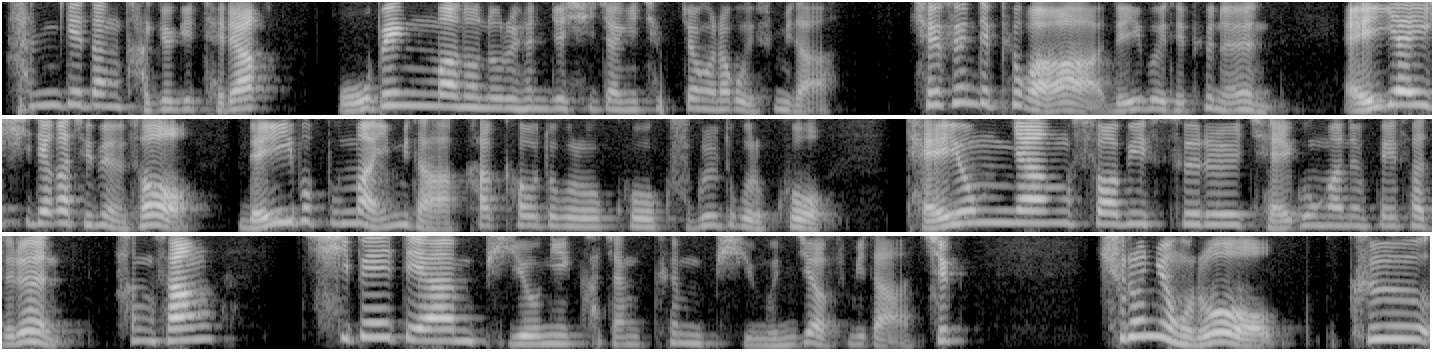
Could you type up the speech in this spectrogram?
한 개당 가격이 대략 500만 원으로 현재 시장이 책정을 하고 있습니다. 최수현 대표가 네이버의 대표는 AI 시대가 되면서 네이버뿐만 아닙니다. 카카오도 그렇고 구글도 그렇고 대용량 서비스를 제공하는 회사들은 항상 칩에 대한 비용이 가장 큰 비- 문제였습니다. 즉 추론용으로 그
